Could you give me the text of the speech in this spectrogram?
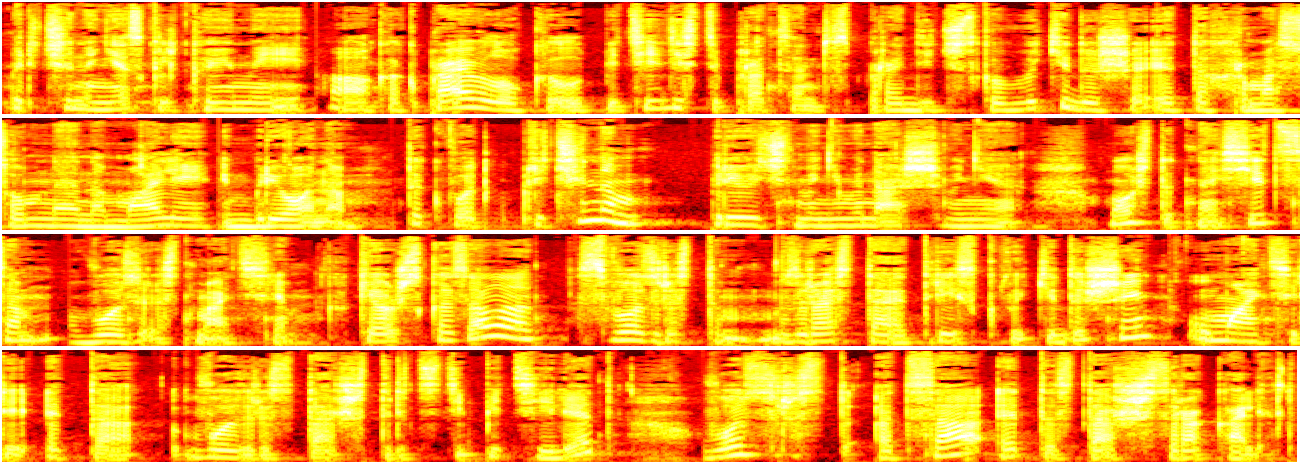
причины несколько иные. А, как правило, около 50% спорадического выкидыша – это хромосомная аномалия эмбриона. Так вот, к причинам привычного невынашивания может относиться возраст матери. Как я уже сказала, с возрастом возрастает риск выкидышей. У матери это возраст старше 35 лет, возраст отца это старше 40 лет.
